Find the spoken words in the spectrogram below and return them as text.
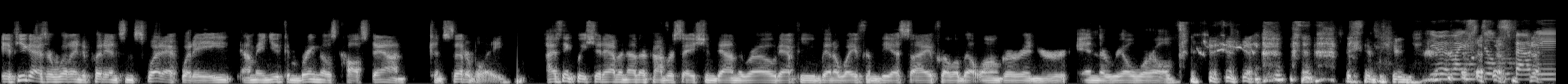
if you guys are willing to put in some sweat equity, I mean, you can bring those costs down considerably. I think we should have another conversation down the road after you've been away from DSI for a little bit longer and you're in the real world. yeah, am I still spouting,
